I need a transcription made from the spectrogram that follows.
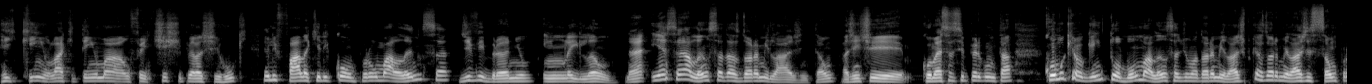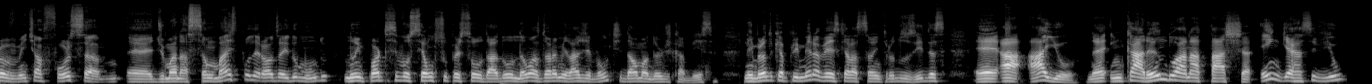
riquinho lá, que tem uma, um fetiche pela She-Hulk, ele fala que ele comprou uma lança de Vibranium em um leilão, né? E essa é a lança das Dora Milaje. Então, a gente começa a se perguntar como que alguém tomou uma lança de uma Dora Milaje, porque as Dora Milaje são provavelmente a força é, de uma nação mais poderosa aí do mundo. Não importa se você é um super soldado ou não, as Dora Milaje vão te dar uma dor de cabeça. Lembrando que a primeira vez que elas são introduzidas é a Ayo, né, encarando a Natasha em Guerra Civil.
